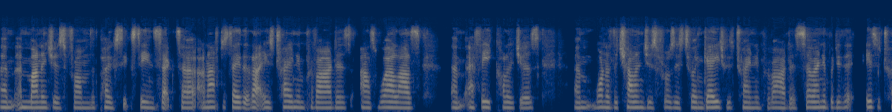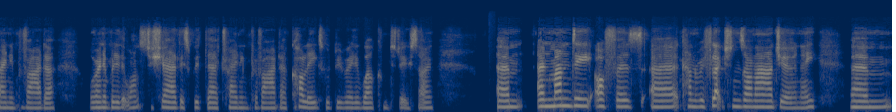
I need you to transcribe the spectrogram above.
um, and managers from the post-16 sector, and I have to say that that is training providers as well as um, FE colleges, um, one of the challenges for us is to engage with training providers. So anybody that is a training provider or anybody that wants to share this with their training provider colleagues would be really welcome to do so. Um, and Mandy offers uh, kind of reflections on our journey. Um,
